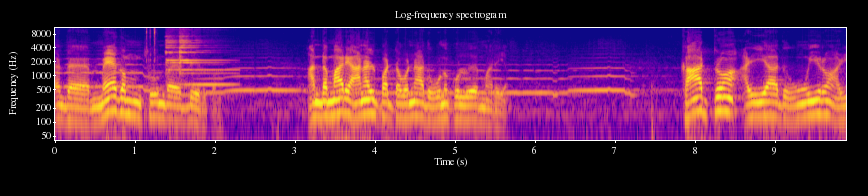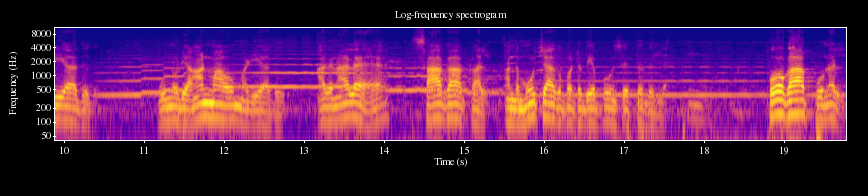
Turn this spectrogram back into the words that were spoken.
அந்த மேகம் சூழ்ந்தா எப்படி இருக்கும்? அந்த மாதிரி அனல் பட்ட உடனே அது உனக்குள்ளவே மறையும். காற்றும் அழியாது உன் உயிரும் அழியாது. உன்னுடைய ஆன்மாவும் அழியாது. அதனால சாகா கால் அந்த மூச்சாகப்பட்டது எப்பவும் செத்ததில்லை. போகா புனல்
